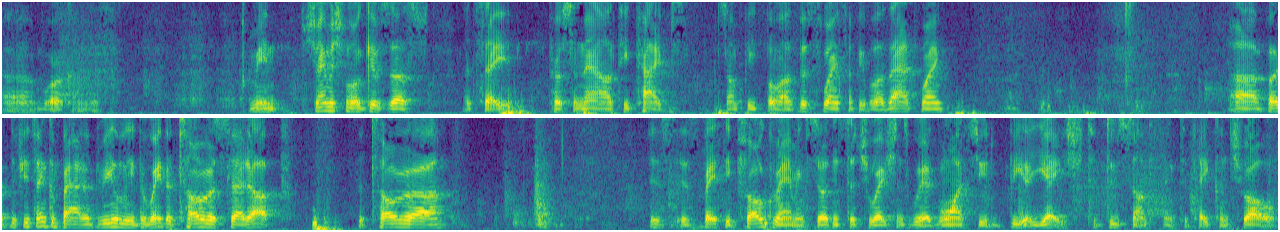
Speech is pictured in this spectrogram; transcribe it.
uh, work on this. I mean, Shem MiShmuel gives us, let's say, personality types. Some people are this way, some people are that way. Uh, but if you think about it, really, the way the Torah is set up, the Torah is, is basically programming certain situations where it wants you to be a yesh, to do something, to take control,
